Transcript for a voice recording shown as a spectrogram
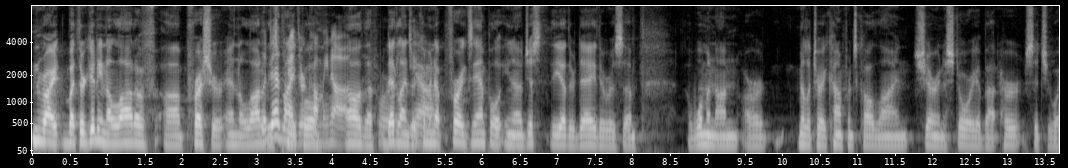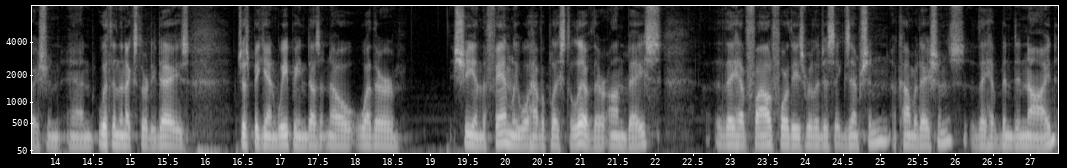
Right, but they're getting a lot of uh, pressure, and a lot well, of the these deadlines people, are coming up. Oh, the for, deadlines yeah. are coming up. For example, you know, just the other day there was um, a woman on our military conference call line sharing a story about her situation, and within the next 30 days, just began weeping. Doesn't know whether she and the family will have a place to live. They're on base. They have filed for these religious exemption accommodations. They have been denied.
